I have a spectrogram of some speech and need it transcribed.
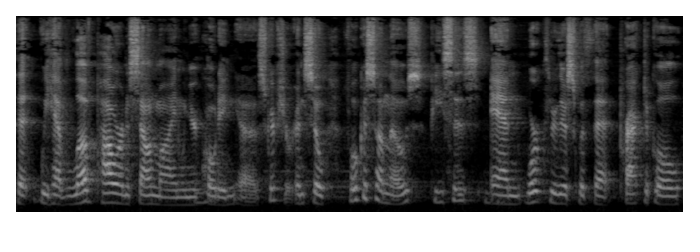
that we have love, power, and a sound mind when you're quoting uh, Scripture. And so focus on those pieces and work through this with that practical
